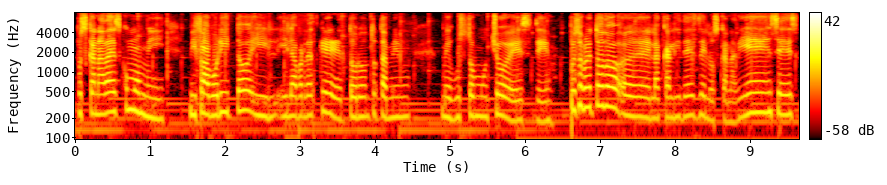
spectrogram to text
pues Canadá es como mi, mi favorito y, la verdad es que Toronto también me gustó mucho, este, pues sobre todo eh, la calidez de los canadienses,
